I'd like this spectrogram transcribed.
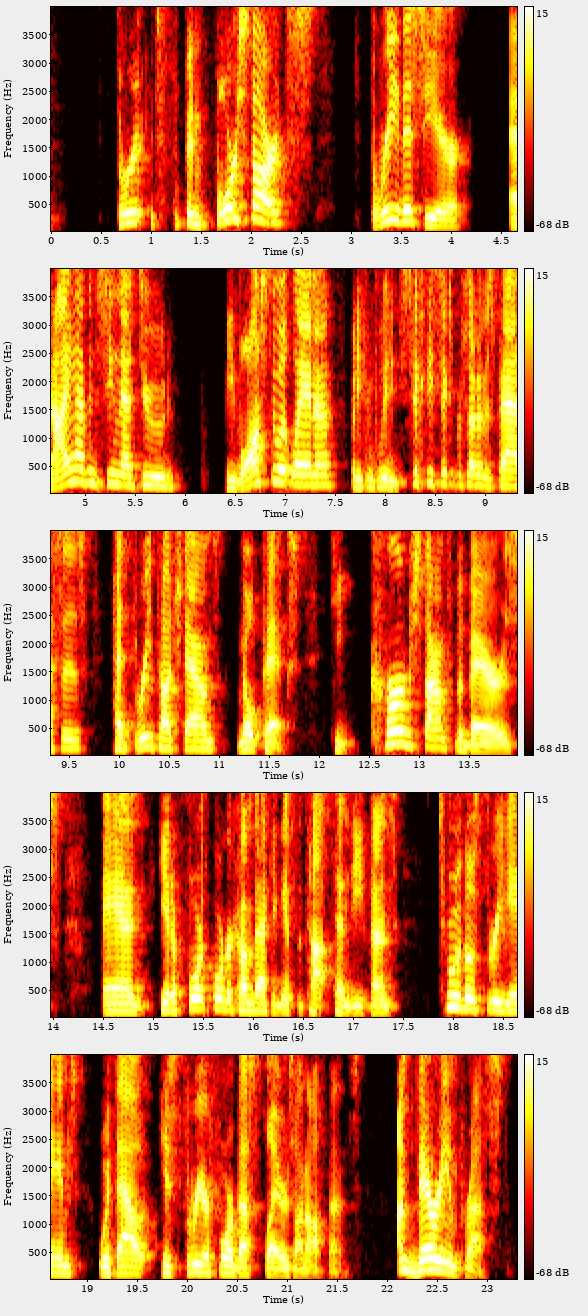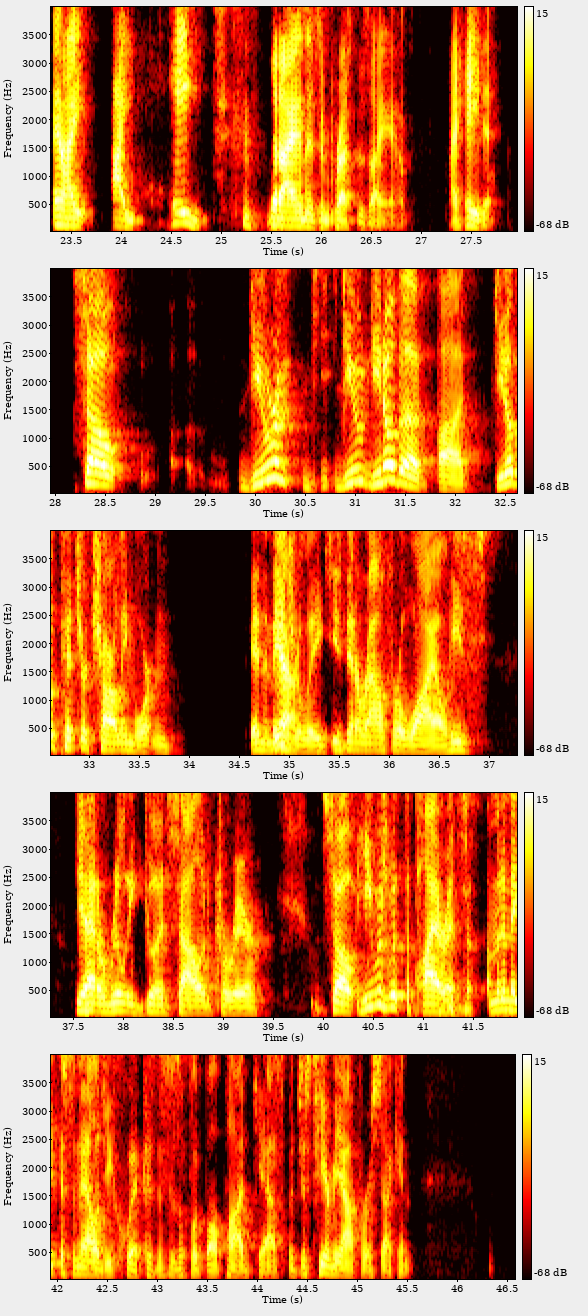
through it's been four starts, three this year, and I haven't seen that dude. He lost to Atlanta, but he completed 66% of his passes, had three touchdowns, no picks. He curb stomped the Bears, and he had a fourth quarter comeback against the top 10 defense. Two of those three games without his three or four best players on offense. I'm very impressed, and I I hate that I am as impressed as I am. I hate it. So, do you rem- do you do you know the uh do you know the pitcher Charlie Morton in the major Yeah. leagues? He's been around for a while. He's Yeah. had a really good, solid career. So he was with the Pirates. I'm going to make this analogy quick because this is a football podcast, but just hear me out for a second.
